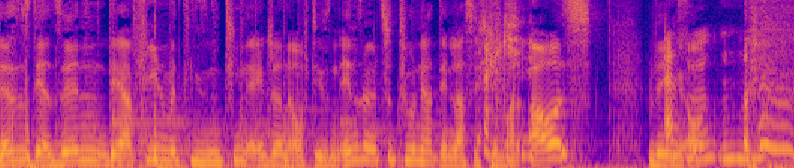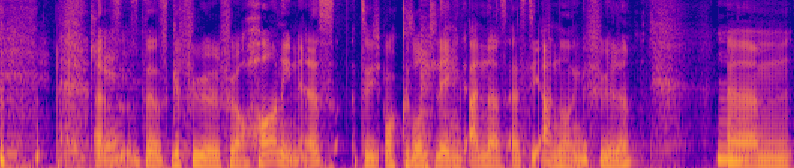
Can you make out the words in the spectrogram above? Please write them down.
Das ist der Sinn, der viel mit diesen Teenagern auf diesen Inseln zu tun hat. Den lasse ich hier mal aus. Wegen mhm. Okay. also das Gefühl für Horniness. Natürlich auch grundlegend anders als die anderen Gefühle. Ähm,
